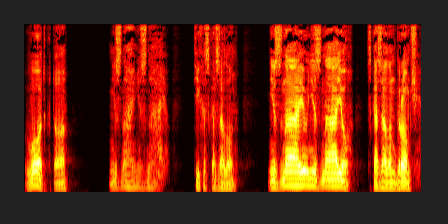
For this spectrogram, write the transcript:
Вот кто. — Не знаю, не знаю, — тихо сказал он. — Не знаю, не знаю, — сказал он громче.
